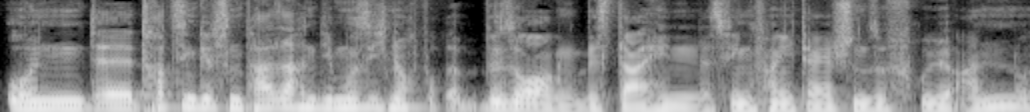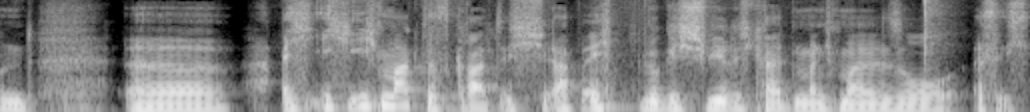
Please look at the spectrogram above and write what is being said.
Und äh, trotzdem gibt es ein paar Sachen, die muss ich noch besorgen bis dahin. Deswegen fange ich da jetzt schon so früh an. Und äh, ich, ich, ich mag das gerade. Ich habe echt wirklich Schwierigkeiten manchmal so. Also ich,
